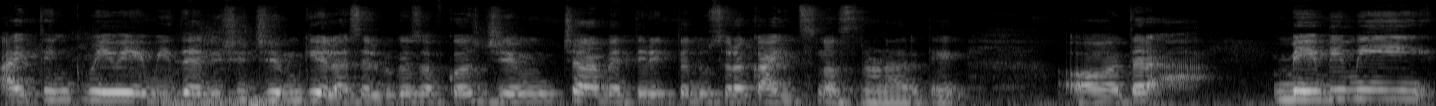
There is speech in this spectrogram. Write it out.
आय थिंक मी मे बी त्या दिवशी जिम केलं असेल बिकॉज ऑफकोर्स जिमच्या व्यतिरिक्त दुसरं काहीच नसणार ते. तर मे बी मी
